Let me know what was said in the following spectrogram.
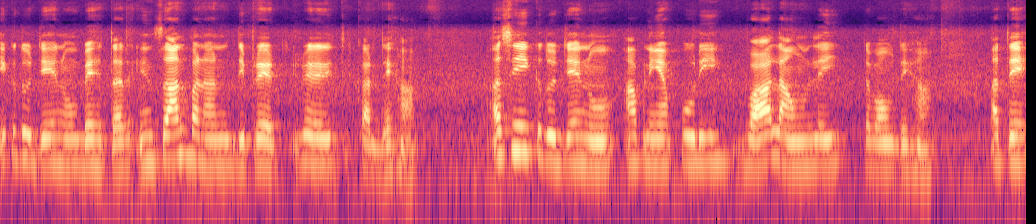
ਇੱਕ ਦੂਜੇ ਨੂੰ ਬਿਹਤਰ ਇਨਸਾਨ ਬਣਨ ਦੀ ਪ੍ਰੇਰ- ਪ੍ਰੇਰਿਤ ਕਰਦੇ ਹਾਂ। ਅਸੀਂ ਇੱਕ ਦੂਜੇ ਨੂੰ ਆਪਣੀਆਂ ਪੂਰੀ ਵਾਹ ਲਾਉਣ ਲਈ ਦਬਾਉਂਦੇ ਹਾਂ ਅਤੇ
